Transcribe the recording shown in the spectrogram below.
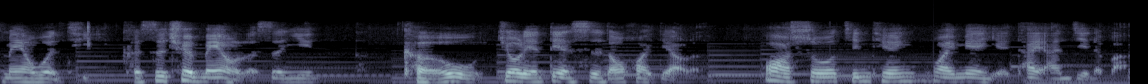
没有问题，可是却没有了声音。可恶，就连电视都坏掉了。话说今天外面也太安静了吧？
